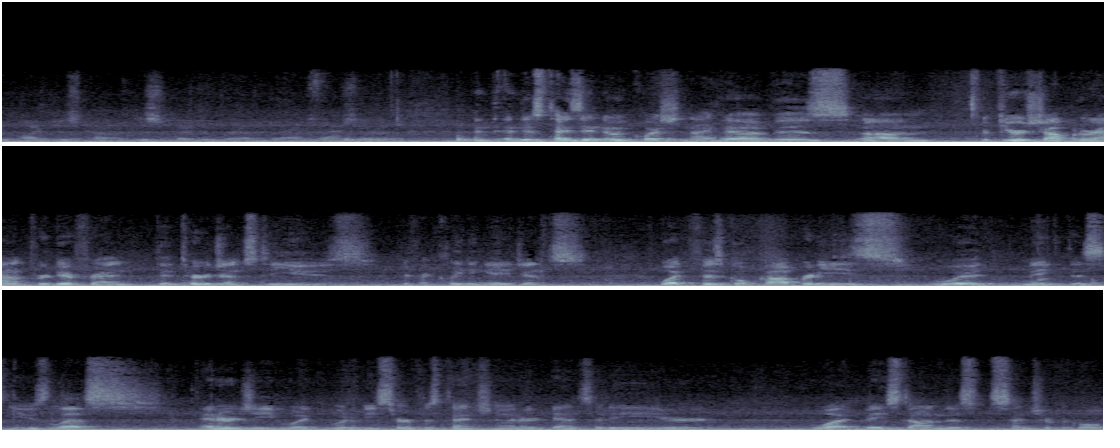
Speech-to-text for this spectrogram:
it might just kind of dissipated that. Yeah, exactly. So- And, and this ties into a question I have is um, if you were shopping around for different detergents to use, different cleaning agents, what physical properties would make this use less energy? Would, would it be surface tension or density or what based on this centrifugal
